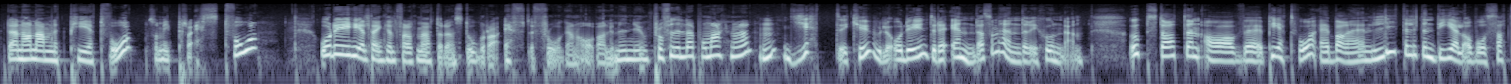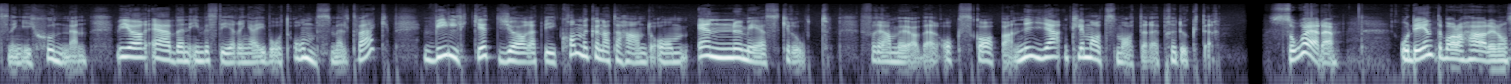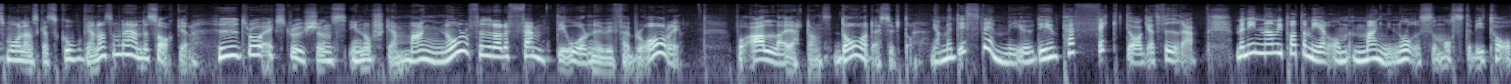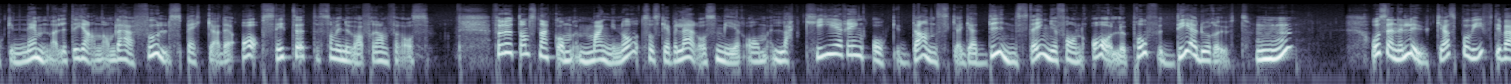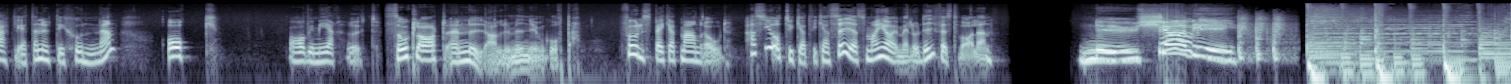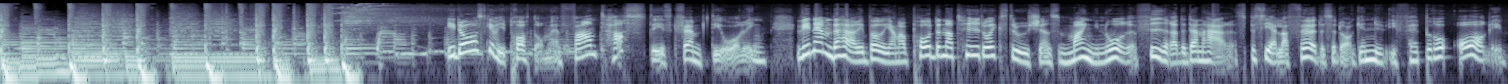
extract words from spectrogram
Den har namnet P2 som i press 2. Och det är helt enkelt för att möta den stora efterfrågan av aluminiumprofiler på marknaden. Mm, jättekul! Och det är inte det enda som händer i Sjunnen. Uppstarten av eh, P2 är bara en liten, liten del av vår satsning i Sjunnen. Vi gör även investeringar i vårt omsmältverk, vilket gör att vi kommer kunna ta hand om ännu mer skrot framöver och skapa nya klimatsmartare produkter. Så är det. Och det är inte bara här i de småländska skogarna som det händer saker. Hydro Extrusions i norska Magnor firade 50 år nu i februari. På alla hjärtans dag dessutom. Ja men det stämmer ju, det är en perfekt dag att fira. Men innan vi pratar mer om Magnor så måste vi ta och nämna lite grann om det här fullspäckade avsnittet som vi nu har framför oss. Förutom snack om Magnor så ska vi lära oss mer om lackering och danska gardinstänger från Aluprof. Det du Rut! Mm. Och sen är Lukas på vift i verkligheten ute i Sjunnen. Och vad har vi mer Rut? Såklart en ny aluminiumgåta. Fullspäckat med andra ord. Alltså jag tycker att vi kan säga som man gör i Melodifestivalen. Nu kör vi! Idag ska vi prata om en fantastisk 50-åring. Vi nämnde här i början av podden att Hydro Extrusions Magnor firade den här speciella födelsedagen nu i februari.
